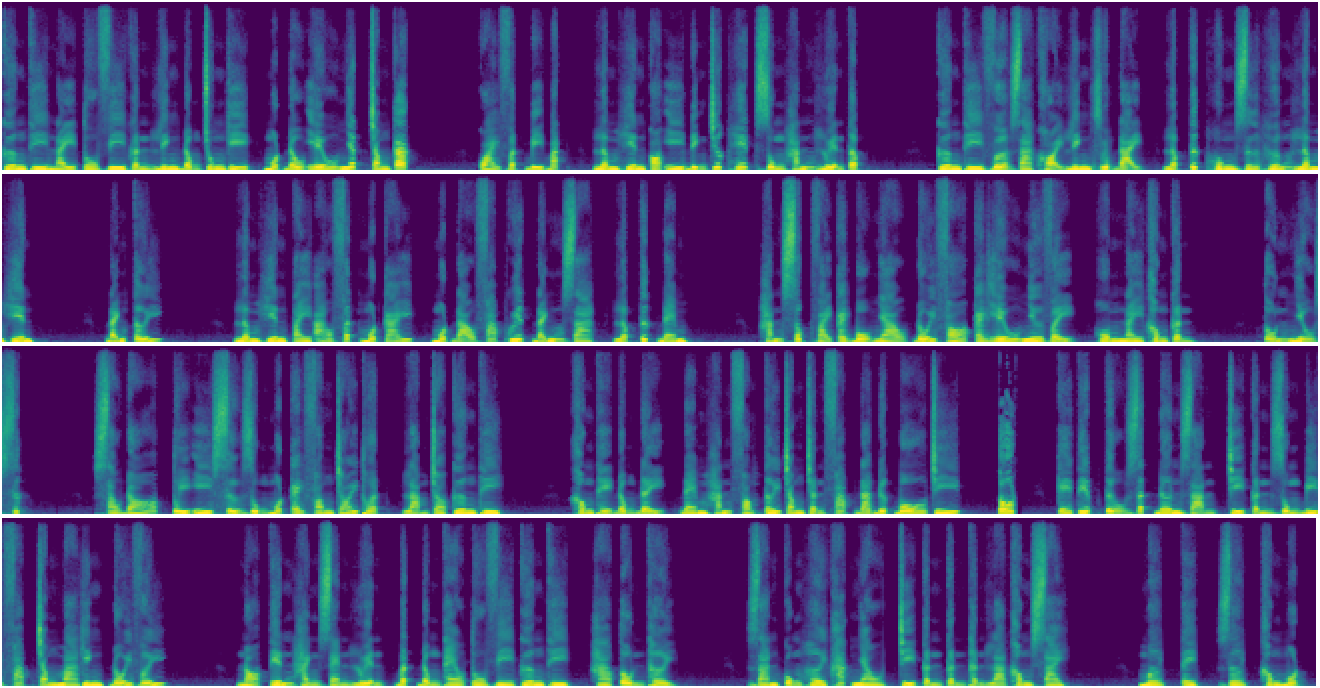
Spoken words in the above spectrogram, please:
Cương thi này tu vi gần linh động trung kỳ, một đầu yếu nhất trong các quái vật bị bắt. Lâm Hiên có ý định trước hết dùng hắn luyện tập. Cương thi vừa ra khỏi linh dược đại, lập tức hung dữ hướng Lâm Hiên. Đánh tới. Lâm Hiên tay áo phất một cái, một đạo pháp quyết đánh ra, lập tức đem. Hắn sốc vài cái bổ nhào đối phó cái yếu như vậy, hôm nay không cần. Tốn nhiều sức. Sau đó tùy ý sử dụng một cái phong chói thuật, làm cho cương thi. Không thể động đẩy đem hắn phóng tới trong trận pháp đã được bố trí. Tốt, kế tiếp tựu rất đơn giản, chỉ cần dùng bí pháp trong ma kinh đối với. Nó tiến hành rèn luyện bất đồng theo tu vi cương thi, hao tổn thời. Gian cũng hơi khác nhau, chỉ cần cẩn thận là không sai. Mơ, tê, dơ, không một.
